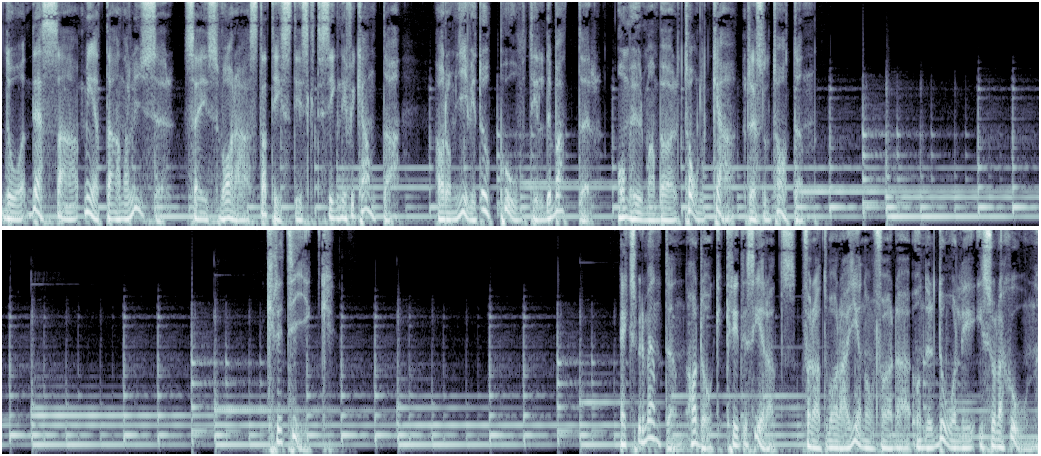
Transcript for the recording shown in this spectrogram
Då dessa metaanalyser sägs vara statistiskt signifikanta har de givit upphov till debatter om hur man bör tolka resultaten. Kritik Experimenten har dock kritiserats för att vara genomförda under dålig isolation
